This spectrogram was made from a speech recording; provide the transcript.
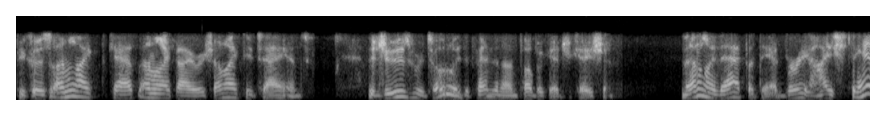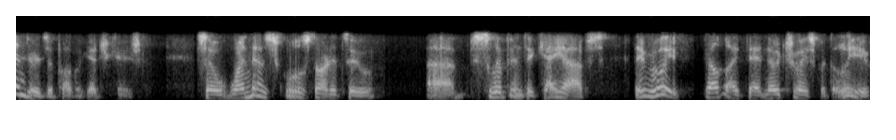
because unlike Catholic, unlike Irish, unlike the Italians, the Jews were totally dependent on public education. Not only that, but they had very high standards of public education. So when those schools started to uh, slip into chaos, they really felt like they had no choice but to leave,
